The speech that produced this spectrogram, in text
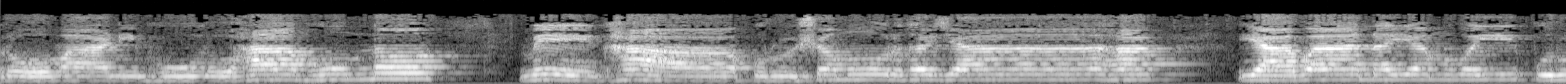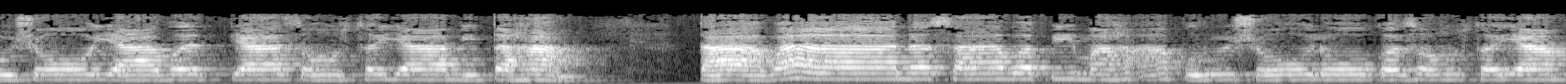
रोमाणि भूरुहा भूम्नो मेघा पुरुषमूर्धजाः यावानयम् वै पुरुषो यावत्या संस्थयामितः। तावानसावपि महापुरुषो लोकसंस्थयाम्।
